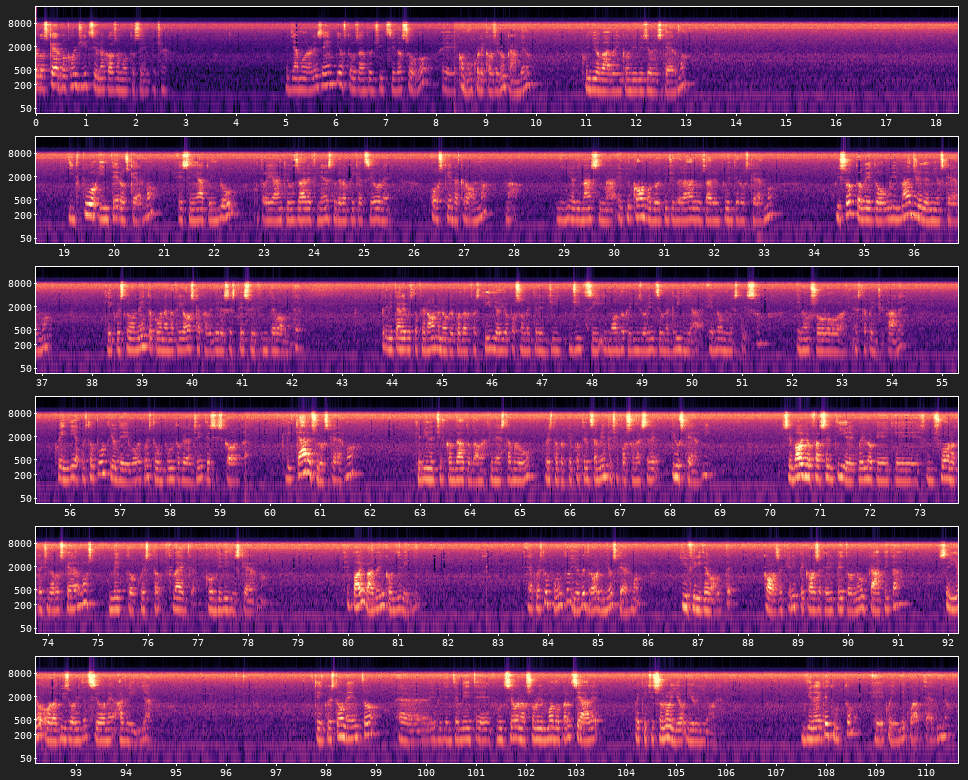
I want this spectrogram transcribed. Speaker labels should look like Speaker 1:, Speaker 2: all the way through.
Speaker 1: lo schermo con Jitsi è una cosa molto semplice. Vediamo ora l'esempio, sto usando Jitsi da solo e comunque le cose non cambiano. Quindi io vado in condivisione schermo. Il tuo intero schermo è segnato in blu, potrei anche usare finestra dell'applicazione o scheda Chrome, ma in linea di massima è più comodo e più generale usare il tuo intero schermo Qui sotto vedo un'immagine del mio schermo che in questo momento con una matriosca fa vedere se stesso infinite volte. Per evitare questo fenomeno che può dar fastidio io posso mettere Jitsi in modo che visualizzi una griglia e non me stesso e non solo la finestra principale. Quindi a questo punto io devo, e questo è un punto che la gente si scorda, cliccare sullo schermo che viene circondato da una finestra blu, questo perché potenzialmente ci possono essere più schermi. Se voglio far sentire quello che, che il suono che esce dallo schermo, metto questo flag condividi schermo e poi vado in condividi. E a questo punto io vedrò il mio schermo infinite volte, cosa che, cosa che ripeto non capita se io ho la visualizzazione a griglia. Che in questo momento eh, evidentemente funziona solo in modo parziale perché ci sono io in riunione. Direi che è tutto e quindi qua termino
